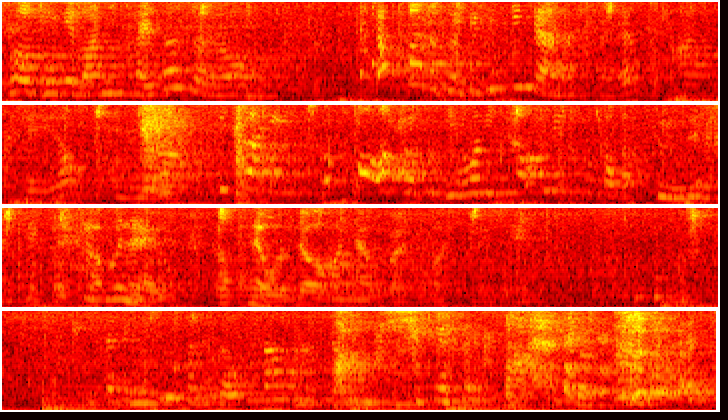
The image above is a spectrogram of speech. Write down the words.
저 되게 많이 잘 사줘요. 딱 봐도 그렇게 생기지 않았어요? 아, 뭔가 피카링 어, 이번이 처음이신 것 같은데. 카페, 카페 언제 와봤냐고 말씀하시는 게. 이따 점심 먹고 제가 옥상으로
